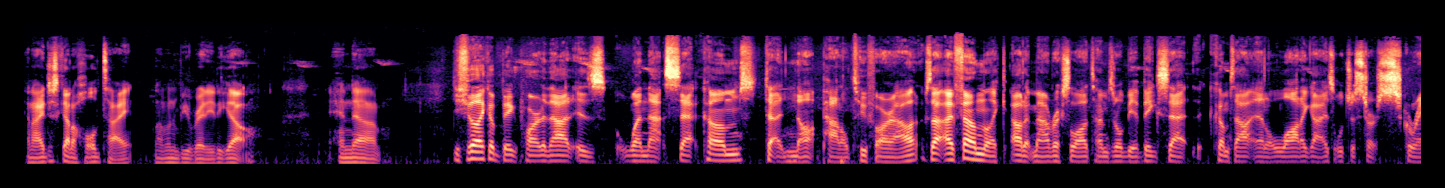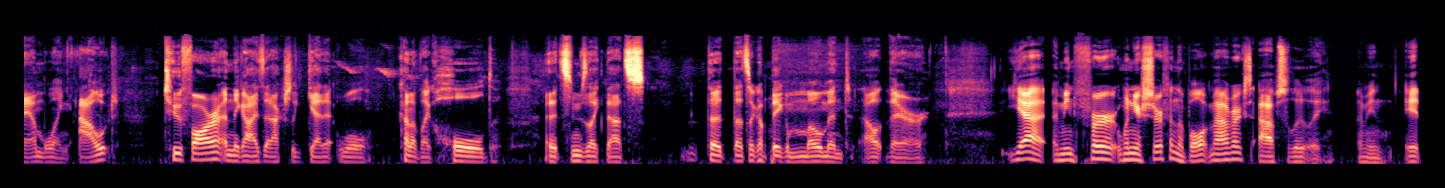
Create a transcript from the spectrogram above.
and I just got to hold tight. I'm going to be ready to go. And um, Do you feel like a big part of that is when that set comes to not paddle too far out? Because I found like out at Mavericks a lot of times there'll be a big set that comes out and a lot of guys will just start scrambling out too far, and the guys that actually get it will kind of like hold, and it seems like that's that that's like a big moment out there. Yeah, I mean, for when you're surfing the bowl at Mavericks, absolutely. I mean, it.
